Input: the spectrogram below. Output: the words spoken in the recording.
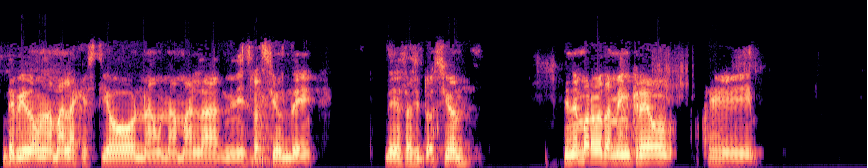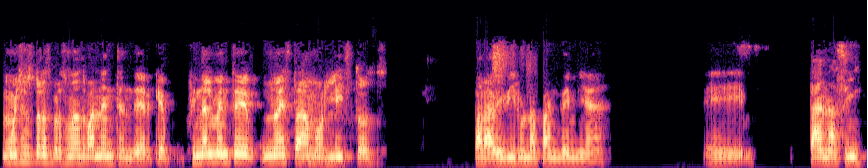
debido a una mala gestión, a una mala administración de, de esta situación. Sin embargo, también creo que muchas otras personas van a entender que finalmente no estábamos listos para vivir una pandemia eh, tan así.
